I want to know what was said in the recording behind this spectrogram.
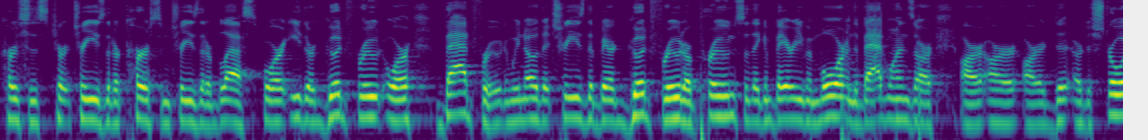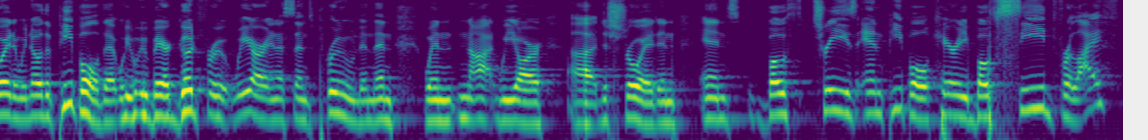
curses tr- trees that are cursed and trees that are blessed for either good fruit or bad fruit. And we know that trees that bear good fruit are pruned so they can bear even more, and the bad ones are, are, are, are, de- are destroyed. And we know the people that we, we, bear good fruit, we are in a sense pruned, and then when not, we are uh, destroyed. And, and both trees and people carry both seed for life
